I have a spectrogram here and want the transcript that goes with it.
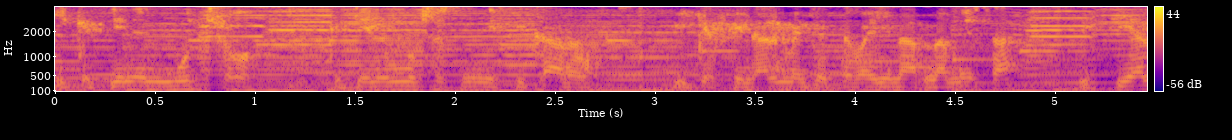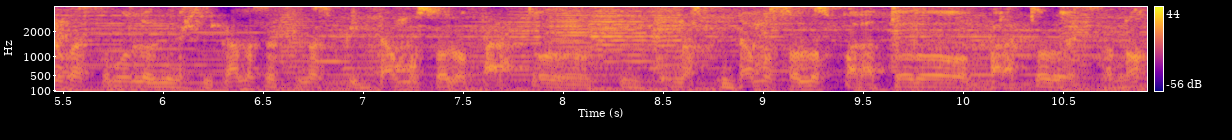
y que tienen mucho, que tienen mucho significado y que finalmente te va a llenar la mesa. Y si algo hacemos los mexicanos es que nos pintamos solo para todo, nos pintamos solos para todo, para todo eso, ¿no?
